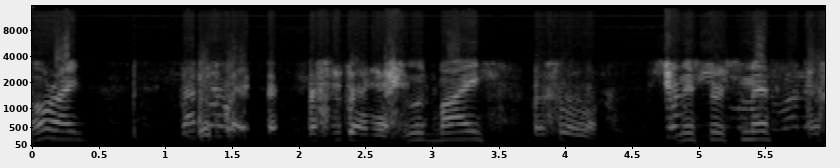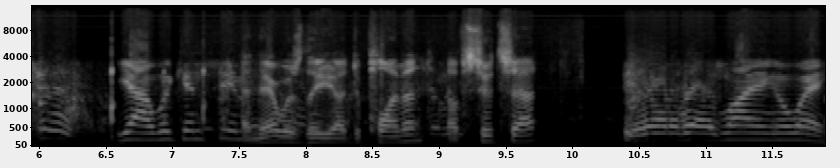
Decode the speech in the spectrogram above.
All right. Goodbye. Goodbye. Mr. Smith? Yeah, we can see him. And there was the uh, deployment of SuitSat flying away.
